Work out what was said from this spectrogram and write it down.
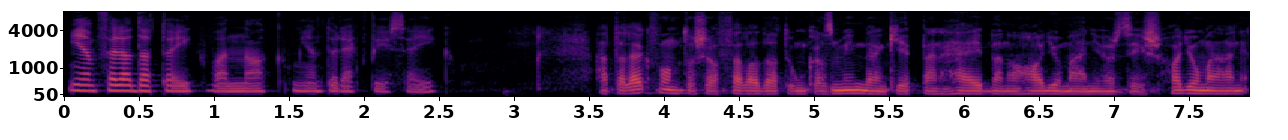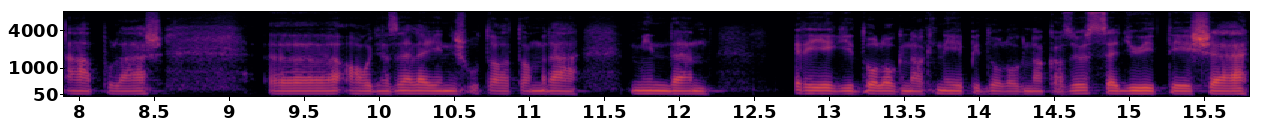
Milyen feladataik vannak, milyen törekvéseik? Hát a legfontosabb feladatunk az mindenképpen helyben a hagyományőrzés, hagyományápolás, eh, ahogy az elején is utaltam rá, minden régi dolognak, népi dolognak az összegyűjtése,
